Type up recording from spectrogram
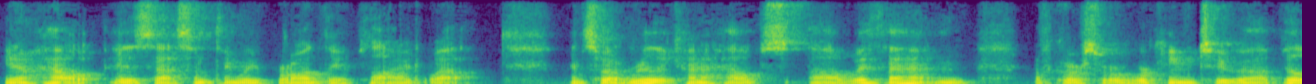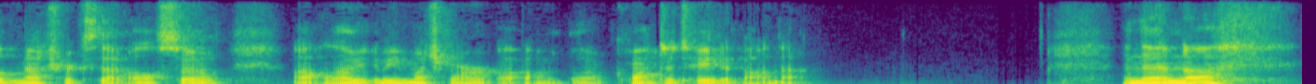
You know, how is that something we've broadly applied well? And so it really kind of helps uh, with that. And of course, we're working to uh, build metrics that also uh, allow you to be much more uh, uh, quantitative on that. And then uh,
